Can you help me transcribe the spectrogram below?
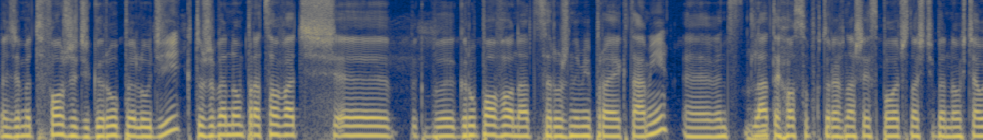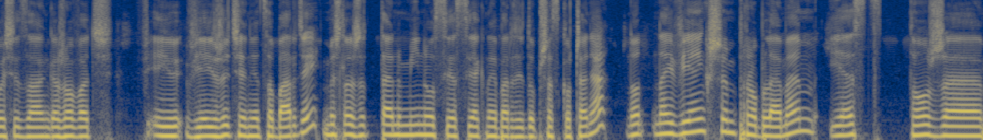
będziemy tworzyć grupy ludzi, którzy będą pracować jakby grupowo nad różnymi projektami, y, więc dla tych osób, które w naszej społeczności będą chciały się zaangażować w jej, w jej życie nieco bardziej. Myślę, że ten minus jest jak najbardziej do przeskoczenia. No, największym problemem jest to, że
